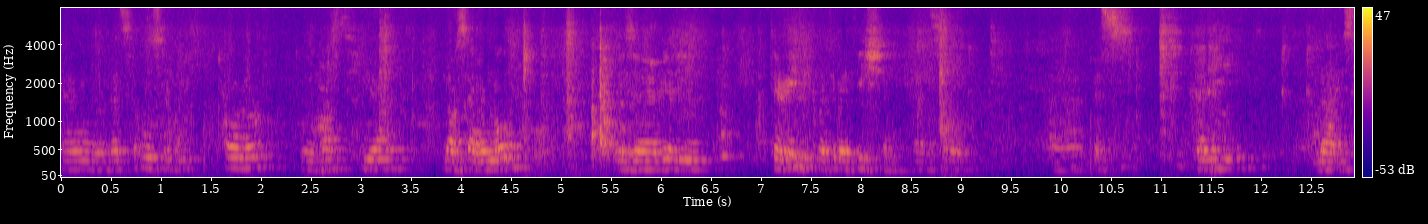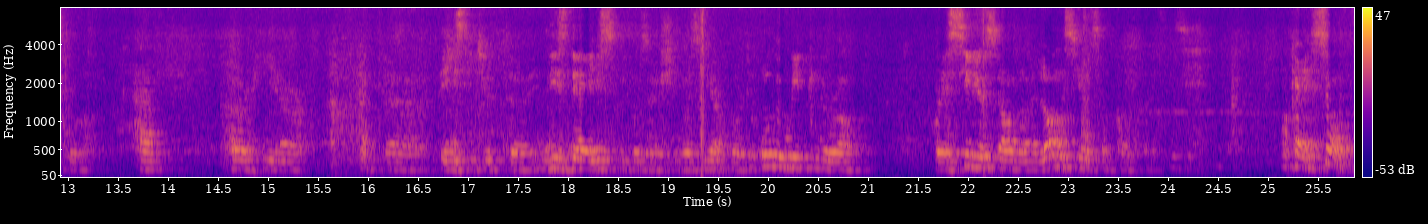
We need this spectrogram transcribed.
And that's also an honor to host here Marcel Raymond, who is a really terrific mathematician. And so uh, it's very nice to have her here at uh, the Institute uh, these days because uh, she was here for all the week in a row for a series of, a long series of conferences. Okay, so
